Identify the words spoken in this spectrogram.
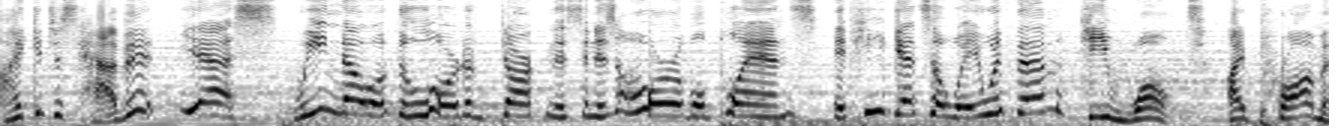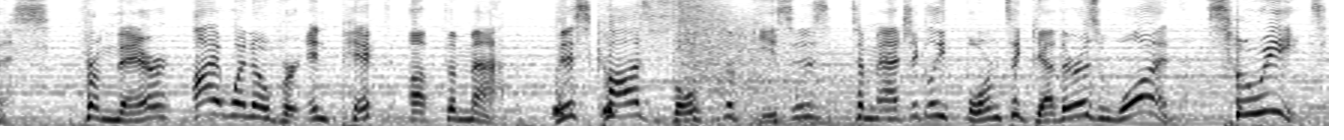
I could just have it? Yes, we know of the Lord of Darkness and his horrible plans. If he gets away with them, he won't. I promise. From there, I went over and picked up the map. This caused both of the pieces to magically form together as one. Sweet!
